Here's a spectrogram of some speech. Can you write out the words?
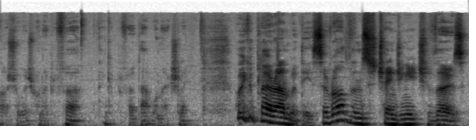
Not sure which one I prefer. I think I preferred that one actually. But we could play around with these. So rather than changing each of those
